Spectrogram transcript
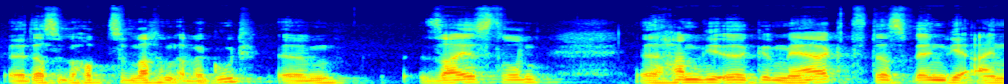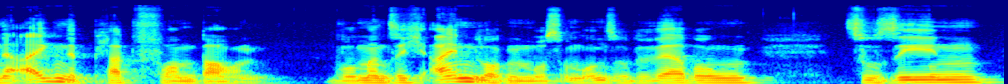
äh, das überhaupt zu machen, aber gut, ähm, sei es drum, äh, haben wir gemerkt, dass wenn wir eine eigene Plattform bauen, wo man sich einloggen muss, um unsere Bewerbungen zu sehen,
